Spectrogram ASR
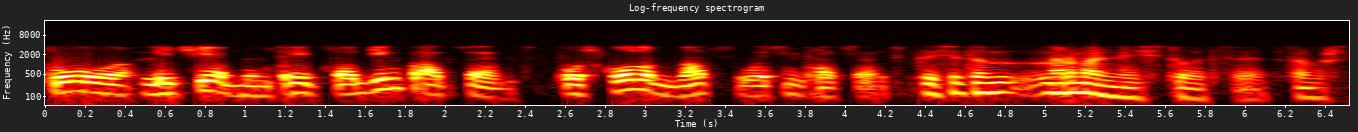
по лечебным 31%, по школам 28%. То есть это нормальная ситуация, потому что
